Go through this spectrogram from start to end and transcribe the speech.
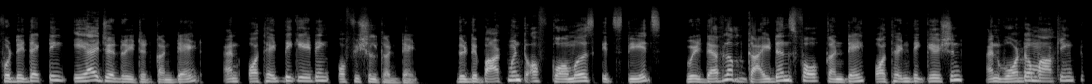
for detecting AI generated content and authenticating official content. The Department of Commerce, it states, will develop mm-hmm. guidance for content authentication and watermarking to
